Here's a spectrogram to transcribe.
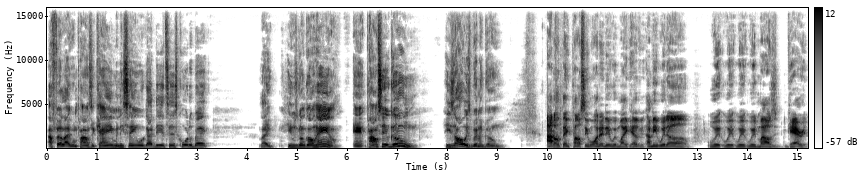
I felt like when Pouncey came and he seen what got did to his quarterback, like he was gonna go ham. And Pouncey a goon. He's always been a goon. I don't think Pouncey wanted it with Mike Evans. I mean, with um, with with with, with Myles Garrett.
